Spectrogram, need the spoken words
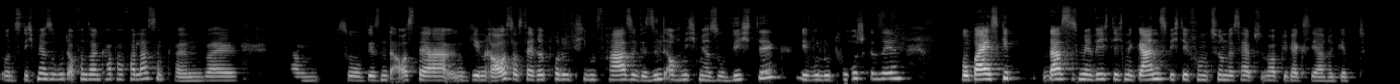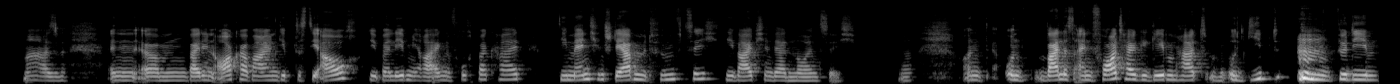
uns nicht mehr so gut auf unseren Körper verlassen können, weil ähm, so wir sind aus der, gehen raus aus der reproduktiven Phase, wir sind auch nicht mehr so wichtig, evolutorisch gesehen. Wobei es gibt, das ist mir wichtig, eine ganz wichtige Funktion, weshalb es überhaupt die Wechseljahre gibt. Ne? Also in, ähm, bei den Orca-Wahlen gibt es die auch, die überleben ihre eigene Fruchtbarkeit. Die Männchen sterben mit 50, die Weibchen werden 90. Ne? Und, und weil es einen Vorteil gegeben hat und, und gibt für die,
